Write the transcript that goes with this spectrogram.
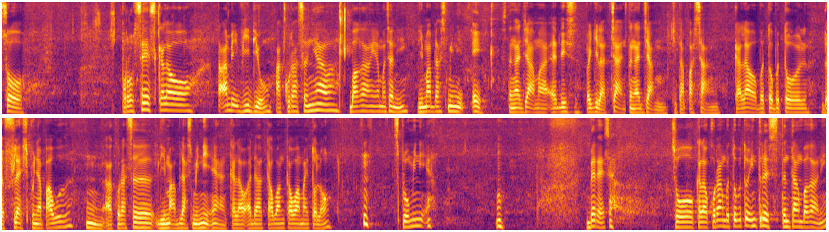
so proses kalau tak ambil video aku rasanya barang yang macam ni 15 minit. Eh setengah jam lah at least bagilah can setengah jam kita pasang kalau betul-betul the flash punya power hmm, aku rasa 15 minit ya kalau ada kawan-kawan mai tolong hmm, 10 minit ya hmm. beres lah so kalau kurang betul-betul interest tentang barang ni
